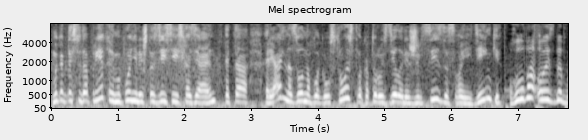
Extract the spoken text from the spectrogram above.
Мы когда сюда приехали, мы поняли, что здесь есть хозяин. Это реально зона благоустройства, которую сделали жильцы за свои деньги. Голова ОСББ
